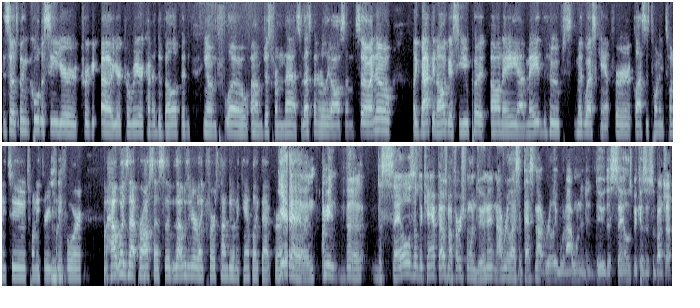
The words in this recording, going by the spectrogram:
and so it's been cool to see your uh, your career kind of develop and you know and flow um, just from that. So that's been really awesome. So I know like back in August, you put on a uh, made hoops Midwest camp for classes 2022, 23, mm-hmm. 24. How was that process? That was your like first time doing a camp like that, correct? Yeah, and I mean the the sales of the camp. That was my first one doing it, and I realized that that's not really what I wanted to do. The sales because it's a bunch of,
